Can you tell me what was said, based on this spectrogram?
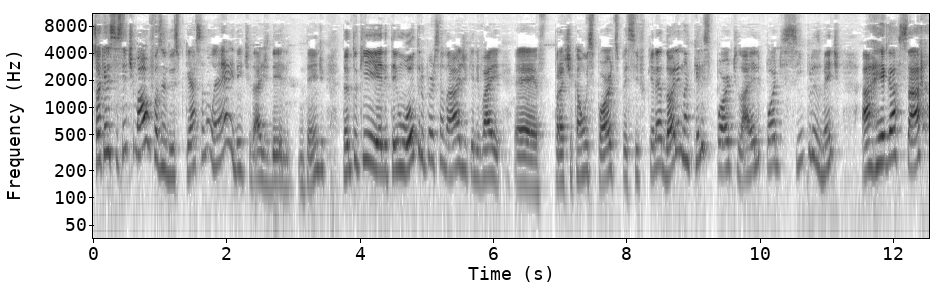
Só que ele se sente mal fazendo isso, porque essa não é a identidade dele, entende? Tanto que ele tem um outro personagem que ele vai é, praticar um esporte específico que ele adora, e naquele esporte lá ele pode simplesmente arregaçar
